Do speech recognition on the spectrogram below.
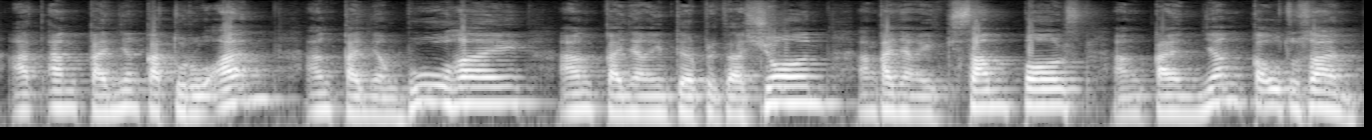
at ang kanyang katuruan, ang kanyang buhay, ang kanyang interpretasyon, ang kanyang examples, ang kanyang kautusan.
